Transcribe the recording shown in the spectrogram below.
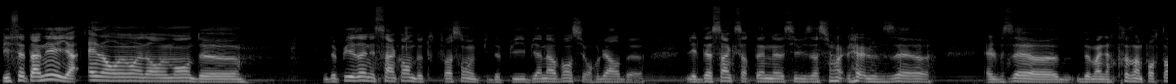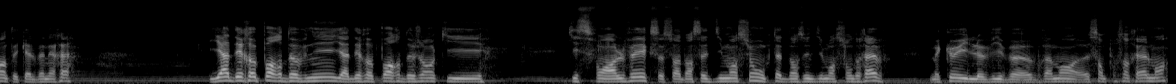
Puis cette année, il y a énormément, énormément de... Depuis les années 50 de toute façon, et puis depuis bien avant, si on regarde euh, les dessins que certaines civilisations elles, faisaient, euh, elles faisaient euh, de manière très importante et qu'elles vénéraient. Il y a des reports d'ovnis, il y a des reports de gens qui, qui se font enlever, que ce soit dans cette dimension ou peut-être dans une dimension de rêve, mais qu'ils le vivent vraiment 100% réellement.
